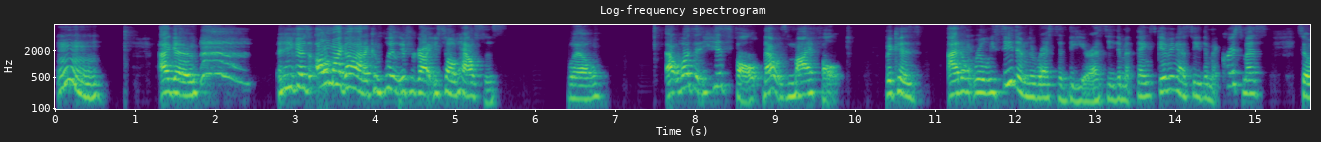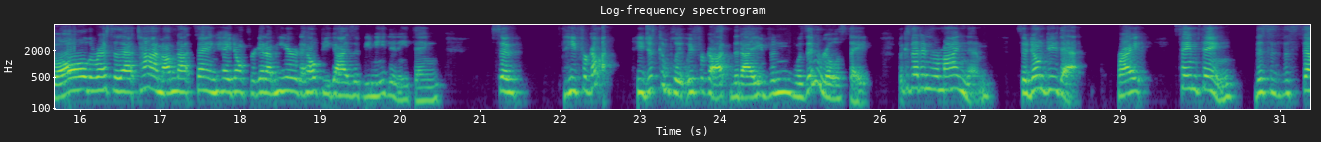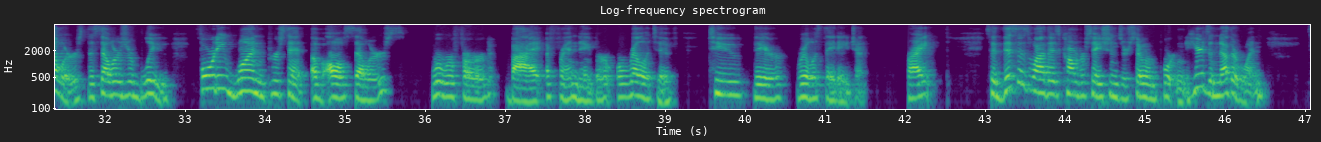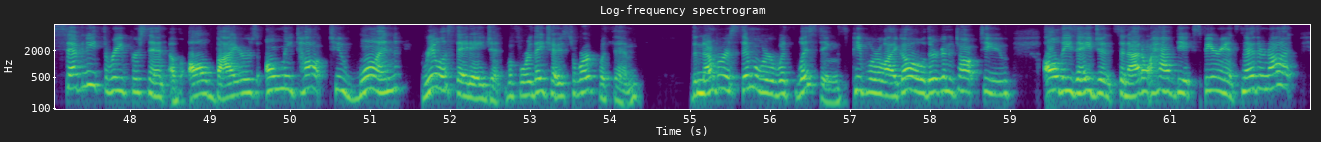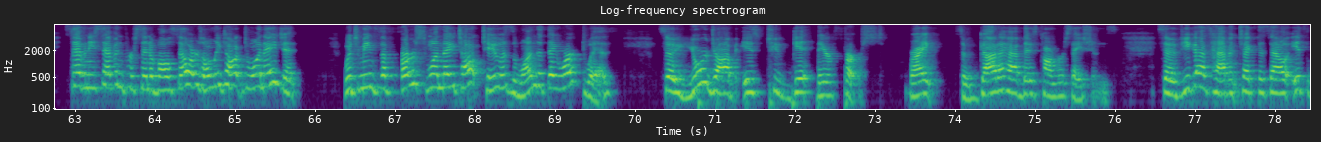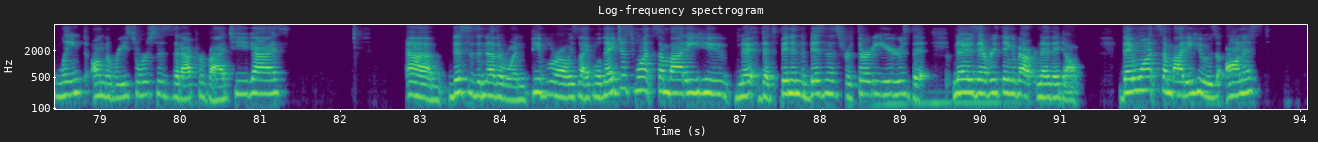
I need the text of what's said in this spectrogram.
Mm. I go, and he goes, Oh my God, I completely forgot you sold houses. Well, that wasn't his fault. That was my fault because I don't really see them the rest of the year. I see them at Thanksgiving, I see them at Christmas. So, all the rest of that time, I'm not saying, Hey, don't forget I'm here to help you guys if you need anything. So, he forgot. He just completely forgot that I even was in real estate because I didn't remind them. So don't do that, right? Same thing. This is the sellers. The sellers are blue. 41% of all sellers were referred by a friend, neighbor, or relative to their real estate agent, right? So, this is why those conversations are so important. Here's another one 73% of all buyers only talk to one real estate agent before they chose to work with them. The number is similar with listings. People are like, oh, they're going to talk to all these agents and I don't have the experience. No, they're not. 77% of all sellers only talk to one agent, which means the first one they talk to is the one that they worked with. So your job is to get there first, right? So got to have those conversations. So if you guys haven't checked this out, it's linked on the resources that I provide to you guys. Um, this is another one. People are always like, well, they just want somebody who know, that's been in the business for 30 years that knows everything about. No, they don't. They want somebody who is honest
